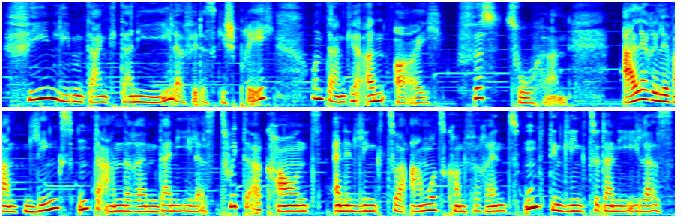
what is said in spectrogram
Vielen lieben Dank, Daniela, für das Gespräch und danke an euch fürs Zuhören. Alle relevanten Links, unter anderem Danielas Twitter-Account, einen Link zur Armutskonferenz und den Link zu Danielas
